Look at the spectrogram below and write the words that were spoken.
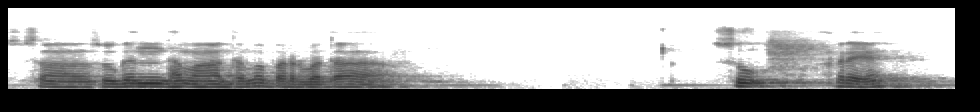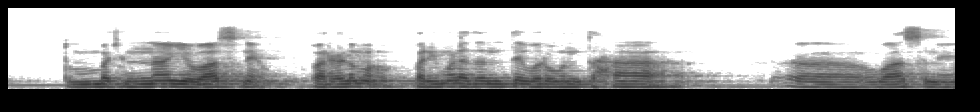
ಸುಗಂಧ ಮಾಧವ ಪರ್ವತ ಸು ಅಂದರೆ ತುಂಬ ಚೆನ್ನಾಗಿ ವಾಸನೆ, ಪರಿಣಮ, ಪರಿಮಳದಂತೆ ಬರುವಂತಹ ವಾಸನೆ.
